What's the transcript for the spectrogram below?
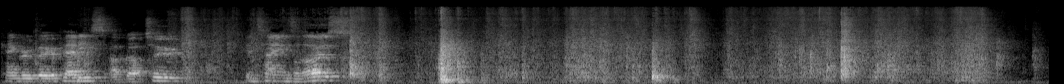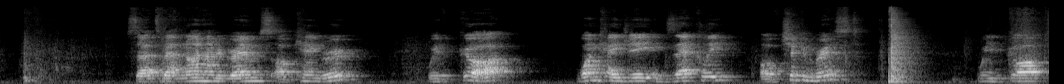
kangaroo burger patties. I've got two containers of those. So that's about 900 grams of kangaroo. We've got 1 kg exactly of chicken breast. We've got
